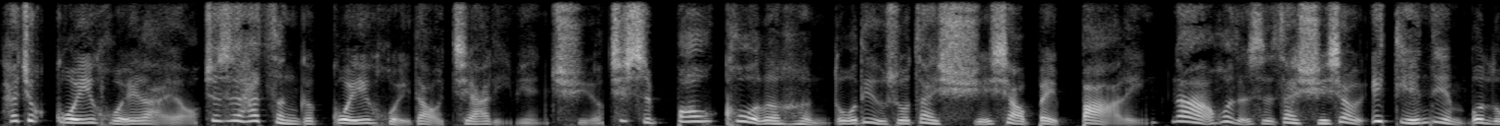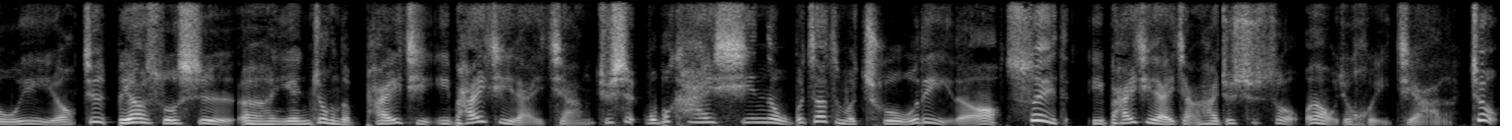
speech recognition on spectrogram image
他就归回来哦，就是他整个归回到家里面去哦。其实包括了很多，例如说在学校被霸凌，那或者是在学校有一点点不如意哦，就是不要说是呃很严重的排挤，以排挤来讲，就是我不开心了，我不知道怎么处理了哦。所以以排挤来讲，他就是说，那我就回家了。就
